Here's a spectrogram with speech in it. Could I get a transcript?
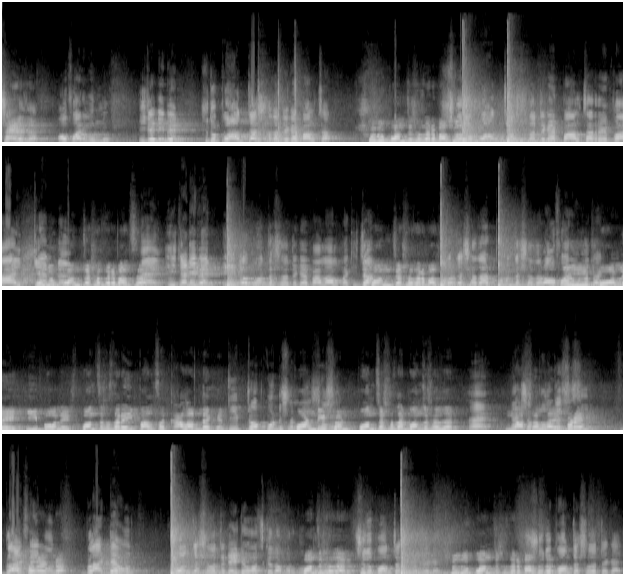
ষাট হাজার অফার মূল্য। এটা নেবেন শুধু পঞ্চাশ হাজার টাকায় পালসার। শুধু পঞ্চাশ হাজার পালসার? শুধু পঞ্চাশ হাজার টাকায় পালসার রে ভাই শুধু পঞ্চাশ হাজার পালসার? হ্যাঁ এটা নেবেন। এটা পঞ্চাশ হাজার টাকায় লাল পাখি যান। পঞ্চাশ হাজার পালসার। পঞ্চাশ হাজার পঞ্চাশ হাজার অফার কি বলে কি বলে? পঞ্চাশ হাজার এই পালসার কালার দেখেন। টিপ টপ কন্ডিশন কন্ডিশন পঞ্চাশ হাজার পঞ্চাশ হাজার। হ্যাঁ মাসাল্লাহ এরপরে ব্ল্যাক ডায়মন্ড ব্ল্যাক ডায়মন্ড পঞ্চাশ হাজার টাকা এটাও আজকে দাম 50,000? শুধু পঞ্চাশ হাজার টাকায়। শুধু পঞ্চাশ হাজার শুধু পঞ্চাশ হাজার টাকায়।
